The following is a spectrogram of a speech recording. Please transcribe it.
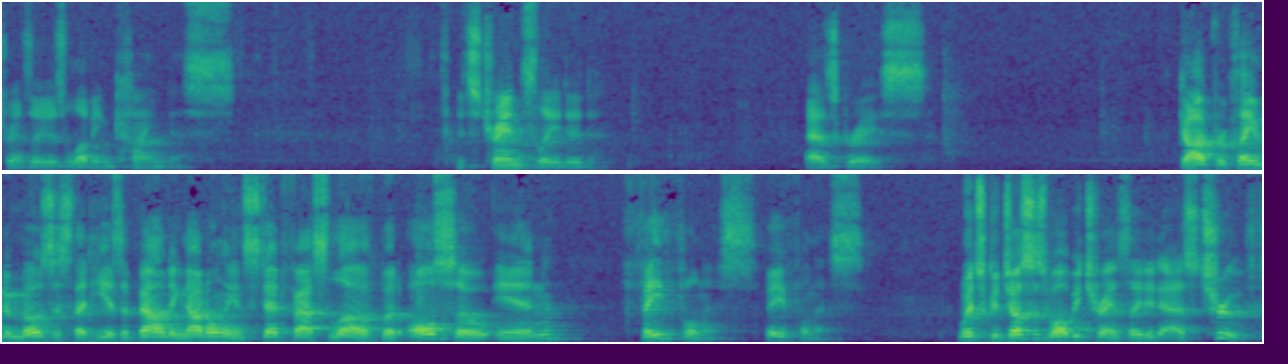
Translated as loving kindness. It's translated as grace. God proclaimed to Moses that he is abounding not only in steadfast love, but also in faithfulness. Faithfulness, which could just as well be translated as truth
